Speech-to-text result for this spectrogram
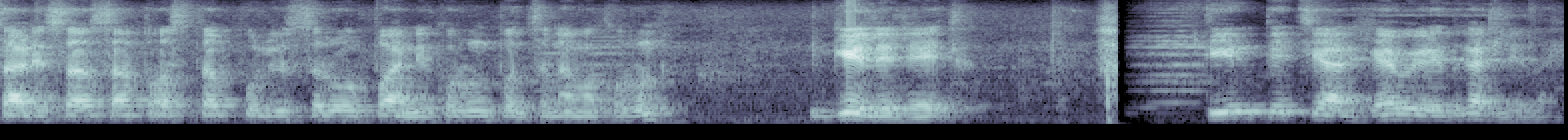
साडेसहा सात वाजता पोलीस सर्व पाणी करून पंचनामा करून गेलेले आहेत. तीन ते चार ह्या वेळेत घातलेला आहे.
